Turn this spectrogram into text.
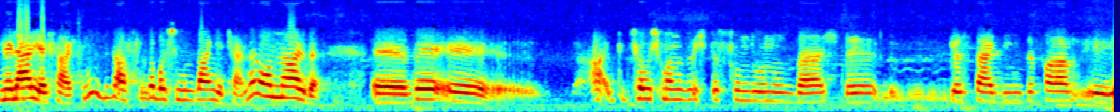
Neler yaşarsınız? Biz aslında başımızdan geçenler onlardı. E, ve e, çalışmanızı işte sunduğunuzda işte gösterdiğinizde falan e,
